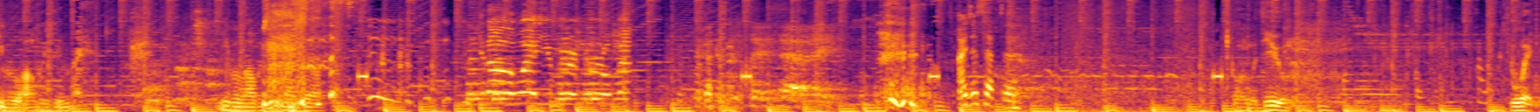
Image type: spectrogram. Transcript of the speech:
You will always be my. You will always be my girl. Get out of the way, you bird girl, man. I just have to. Going with you. You wait.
